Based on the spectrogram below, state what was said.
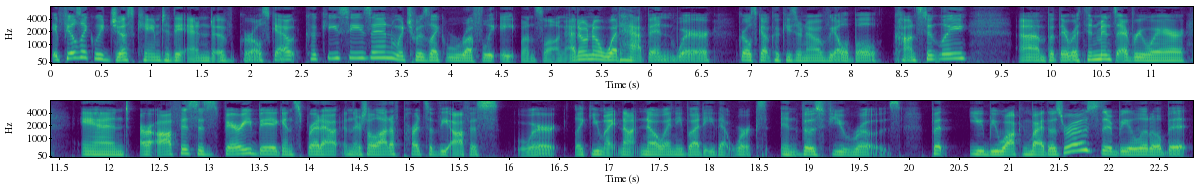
It feels like we just came to the end of Girl Scout cookie season, which was like roughly eight months long. I don't know what happened where Girl Scout cookies are now available constantly, um, but there were Thin Mints everywhere. And our office is very big and spread out. And there's a lot of parts of the office where, like, you might not know anybody that works in those few rows. But you'd be walking by those rows, there'd be a little bit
